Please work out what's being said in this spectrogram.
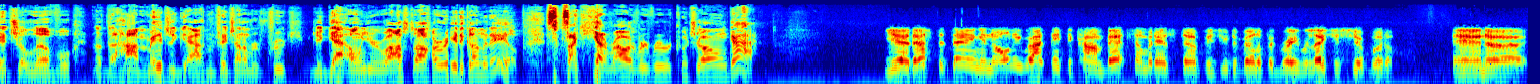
at your level, the, the high major guys, which they trying to recruit your guy on your roster already to come to them. So it's like you got to always re-recruit your own guy. Yeah, that's the thing, and the only way I think to combat some of that stuff is you develop a great relationship with them. And uh,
